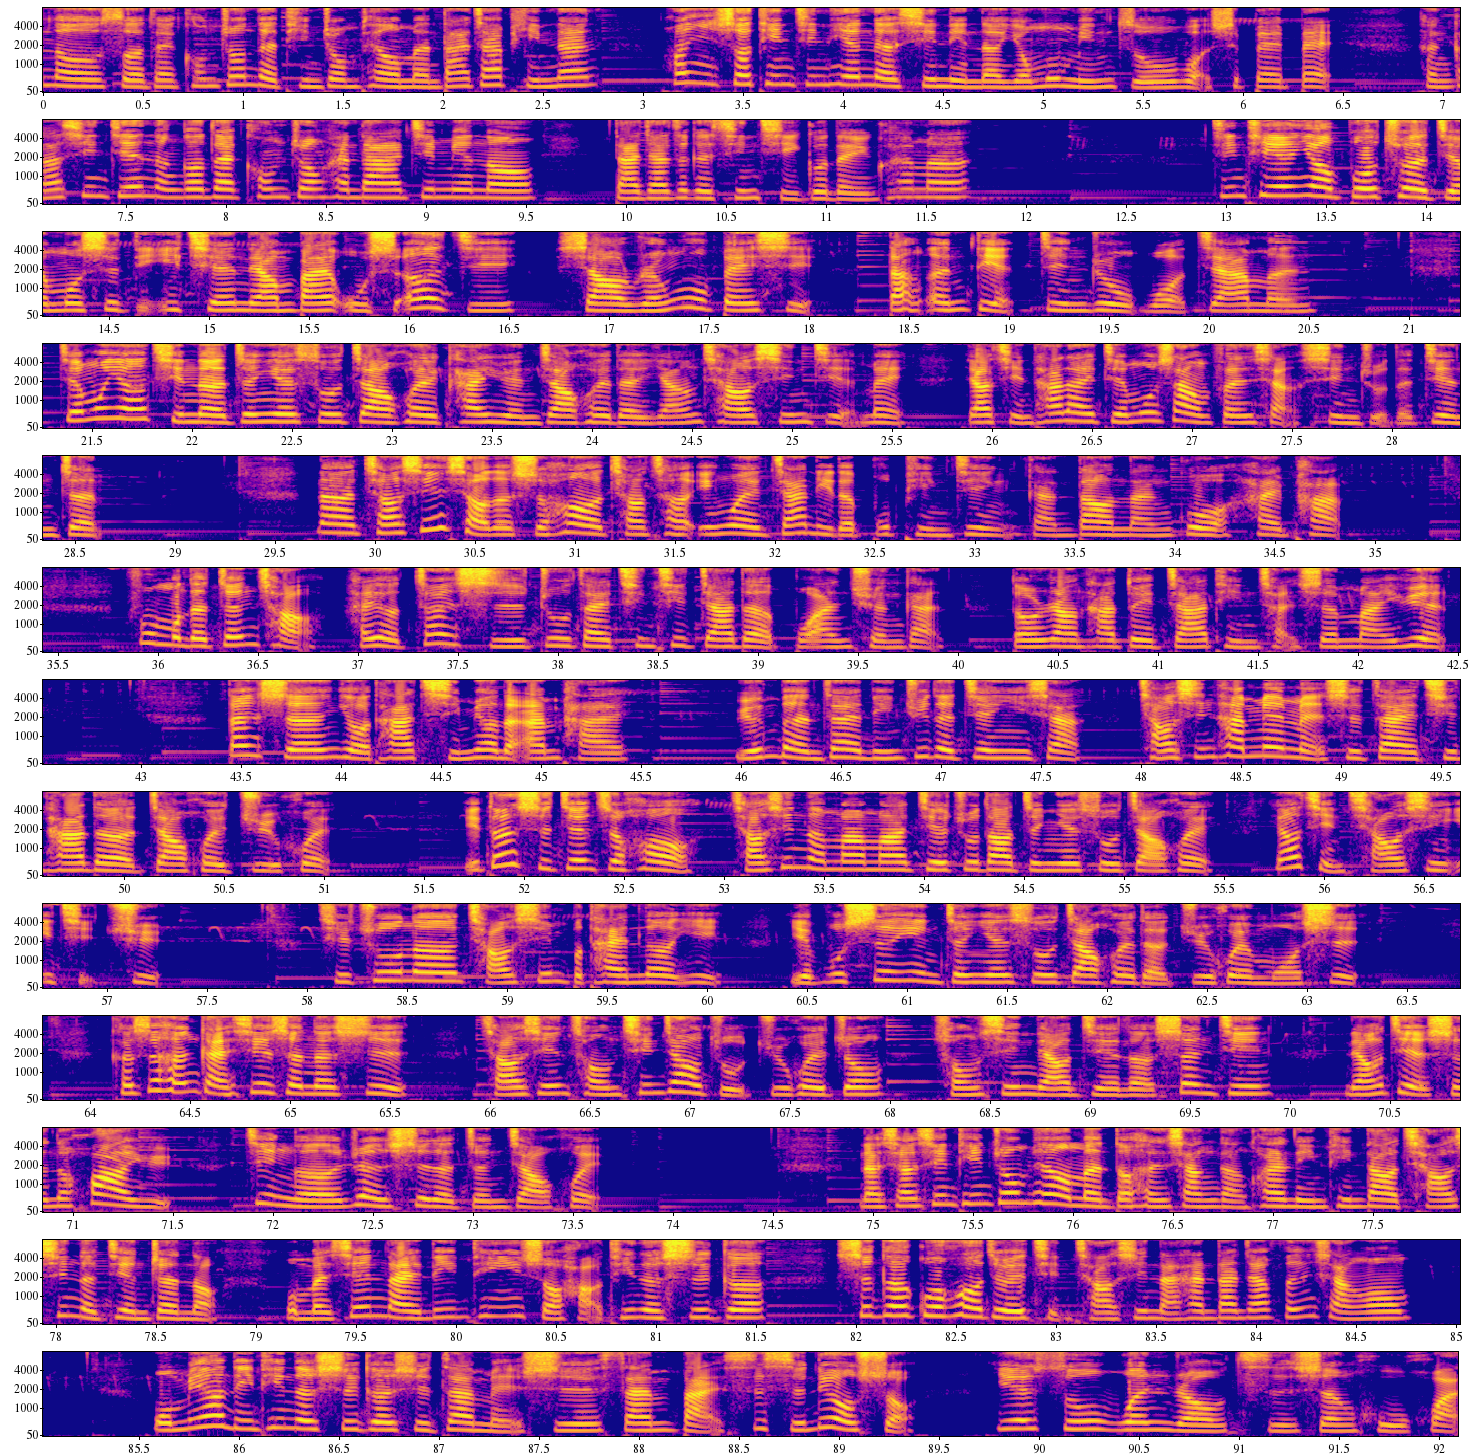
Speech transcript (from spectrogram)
Hello，所在空中的听众朋友们，大家平安，欢迎收听今天的心灵的游牧民族，我是贝贝，很高兴今天能够在空中和大家见面哦。大家这个星期过得愉快吗？今天要播出的节目是第一千两百五十二集《小人物悲喜》，当恩典进入我家门。节目邀请了真耶稣教会开元教会的杨乔新姐妹，邀请她来节目上分享信主的见证。那乔欣小的时候，常常因为家里的不平静感到难过、害怕，父母的争吵，还有暂时住在亲戚家的不安全感，都让他对家庭产生埋怨。但神有他奇妙的安排，原本在邻居的建议下，乔欣和妹妹是在其他的教会聚会。一段时间之后，乔欣的妈妈接触到真耶稣教会，邀请乔欣一起去。起初呢，乔欣不太乐意，也不适应真耶稣教会的聚会模式。可是很感谢神的是，乔欣从清教组聚会中重新了解了圣经，了解神的话语，进而认识了真教会。那相信听众朋友们都很想赶快聆听到乔欣的见证哦。我们先来聆听一首好听的诗歌，诗歌过后就会请乔欣来和大家分享哦。我们要聆听的诗歌是赞美诗三百四十六首，《耶稣温柔慈声呼唤》。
